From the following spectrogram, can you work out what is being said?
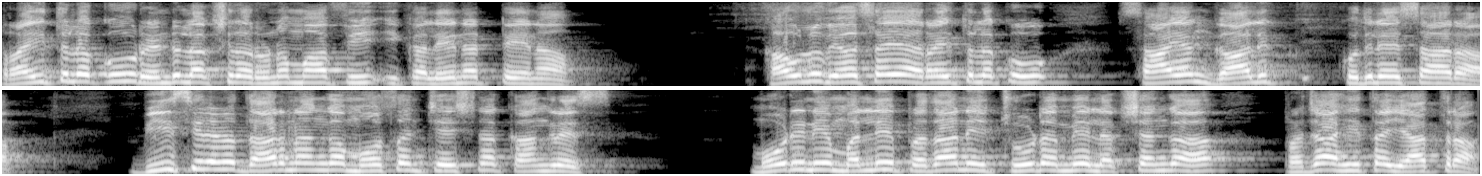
రైతులకు రెండు లక్షల రుణమాఫీ ఇక లేనట్టేనా? కౌలు వ్యవసాయ రైతులకు సాయం గాలి కుదిలేశారా? బీసీలను దారుణంగా మోసం చేసిన కాంగ్రెస్. మోడీని మళ్ళీ ప్రధాని చూడమే లక్ష్యంగా ప్రజాహిత యాత్ర.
